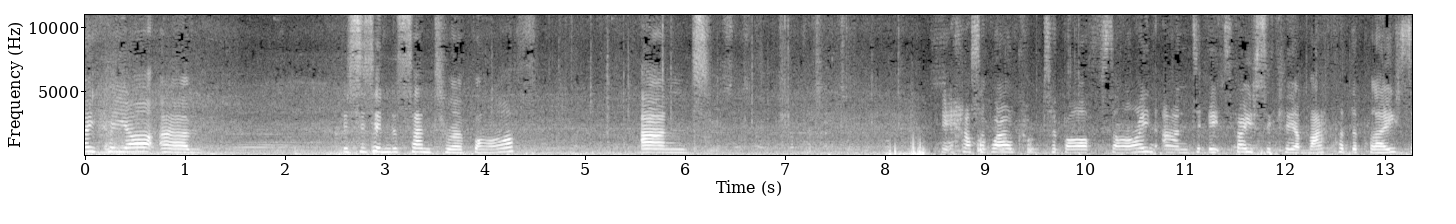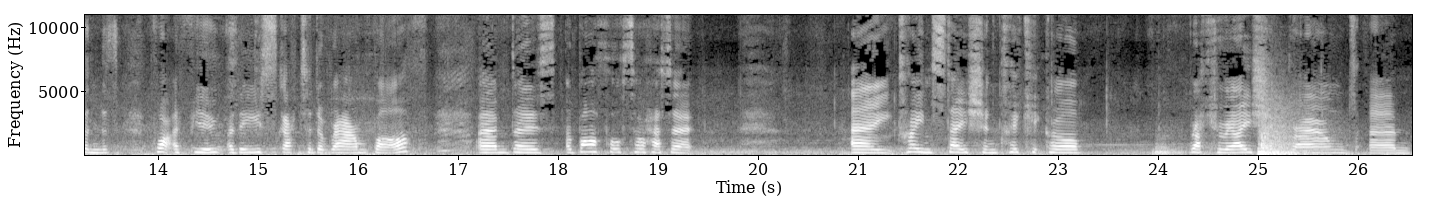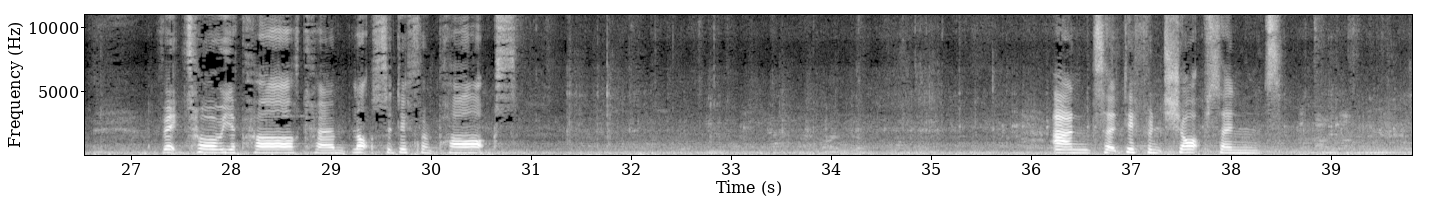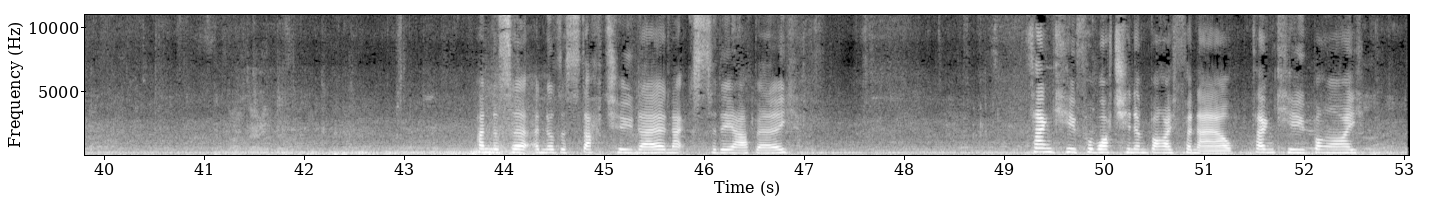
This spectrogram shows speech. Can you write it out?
Here. Um, this is in the centre of Bath and it has a welcome to Bath sign and it's basically a map of the place and there's quite a few of these scattered around Bath. Um, there's a Bath also has a a train station, cricket club, recreation ground, um, Victoria Park, um, lots of different parks. And uh, different shops and and there's uh, another statue there next to the Abbey. Thank you for watching and bye for now. Thank you, bye.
